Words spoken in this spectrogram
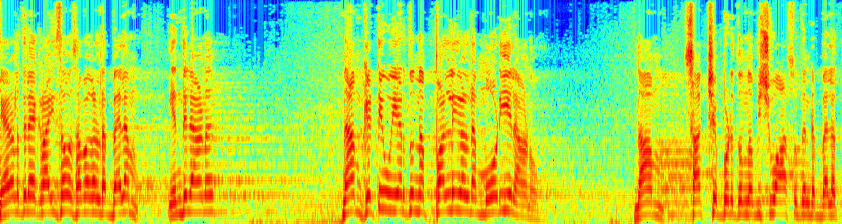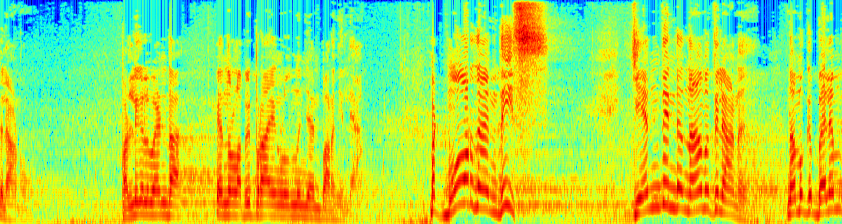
കേരളത്തിലെ ക്രൈസ്തവ സഭകളുടെ ബലം എന്തിലാണ്? നാം കെട്ടി ഉയർത്തുന്ന പള്ളികളുടെ മോടിയിലാണോ? നാം സാക്ഷ്യപ്പെടുത്തുന്ന വിശ്വാസത്തിന്റെ ബലത്തിലാണോ? പള്ളികൾ വേണ്ട എന്നുള്ള അഭിപ്രായങ്ങളൊന്നും ഞാൻ പറഞ്ഞില്ല. ബട്ട് മോർ ദാൻ ദീസ് എന്തിന്റെ നാമത്തിലാണ് നമുക്ക് ബലം?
